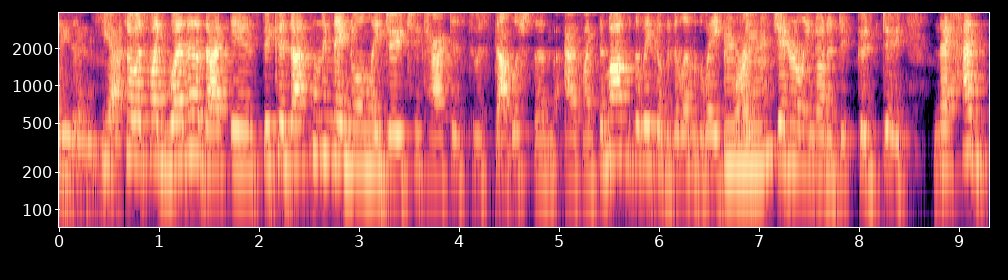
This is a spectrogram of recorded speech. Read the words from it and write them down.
season. season, yeah. So it's like whether that is because that's something they normally do to characters to establish them as like the mark of the week or the villain of the week or Mm-hmm. as generally not a d- good dude. And they had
